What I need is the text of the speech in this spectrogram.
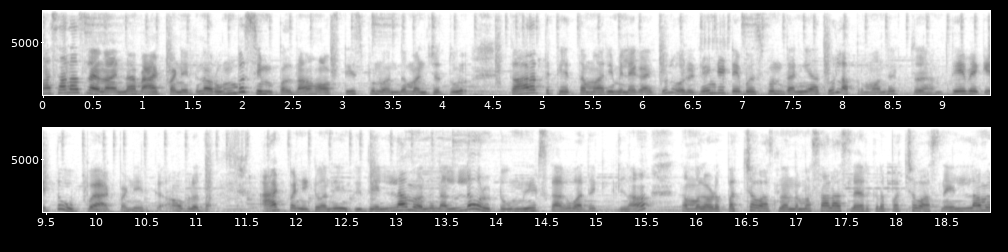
மசாலாஸில் நான் என்ன ஆட் பண்ணியிருக்கேன்னா ரொம்ப சிம்பிள் தான். ஹாஃப் டீஸ்பூன் வந்து மஞ்சத்தூள் காரத்துக்கு ஏற்ற மாதிரி மிளகாய்த்தூள் ஒரு ரெண்டு டேபிள் ஸ்பூன் தனியாத்தூள் அப்புறமா வந்து தேவைக்கேற்ற உப்பு ஆட் பண்ணியிருக்கேன் அவ்வளோதான் ஆட் பண்ணிவிட்டு வந்து இது- இது எல்லாமே வந்து நல்லா ஒரு டூ மினிட்ஸ்க்காக வதக்கிக்கலாம். நம்மளோட பச்சை வாசனை அந்த மசாலாஸில் இருக்கிற பச்சை வாசனை எல்லாமே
